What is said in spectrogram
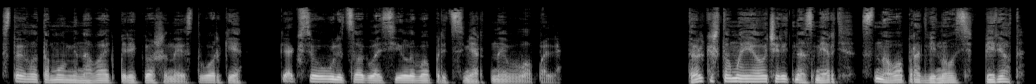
Стоило тому миновать перекошенные створки, как всю улицу огласил его предсмертный вопль. Только что моя очередь на смерть снова продвинулась вперед.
